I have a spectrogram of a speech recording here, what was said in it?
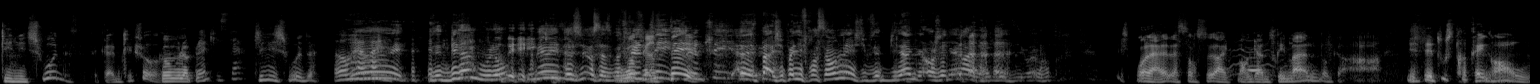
Clint Eastwood, ça fait quand même quelque chose. Comment vous l'appelez? Qui ça? Clint Eastwood. Oh, ouais, Oui, ouais. oui. Vous êtes bilingue, vous, non? Oui. oui, bien sûr, ça se voit. Vous Je le dis, je le dis. Non, mais pas- J'ai pas dit français-anglais, je dis vous êtes bilingue en général. hein, je dis. Je prends la- l'ascenseur avec Morgan Freeman. Donc, ah, ils étaient tous très, très grands ou,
